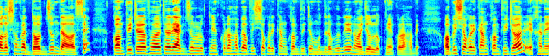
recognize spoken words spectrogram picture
পদসংখ্যা দশজন দেওয়া আছে। কম্পিউটার অপারেটরে একজন লোক নিয়োগ করা হবে, অফিস সহকারী কাম কম্পিউটার মুদ্রা প্রক্রিয়ায় নয়জন লোক নিয়োগ করা হবে। অফিস সহকারী কাম কম্পিউটার, এখানে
